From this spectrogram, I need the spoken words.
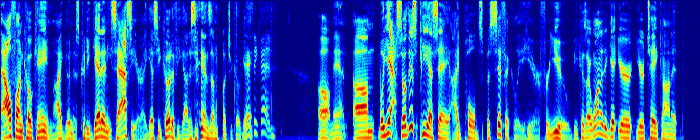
Alf on cocaine. My goodness, could he get any sassier? I guess he could if he got his hands on a bunch of cocaine. Pretty good. Oh man. Um, well, yeah. So this PSA I pulled specifically here for you because I wanted to get your your take on it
